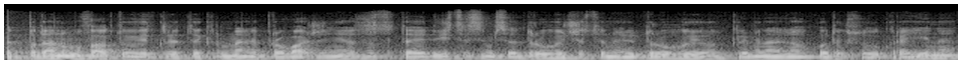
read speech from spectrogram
По даному факту відкрите кримінальне провадження за статтею 272 частиною 2 Кримінального кодексу України,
